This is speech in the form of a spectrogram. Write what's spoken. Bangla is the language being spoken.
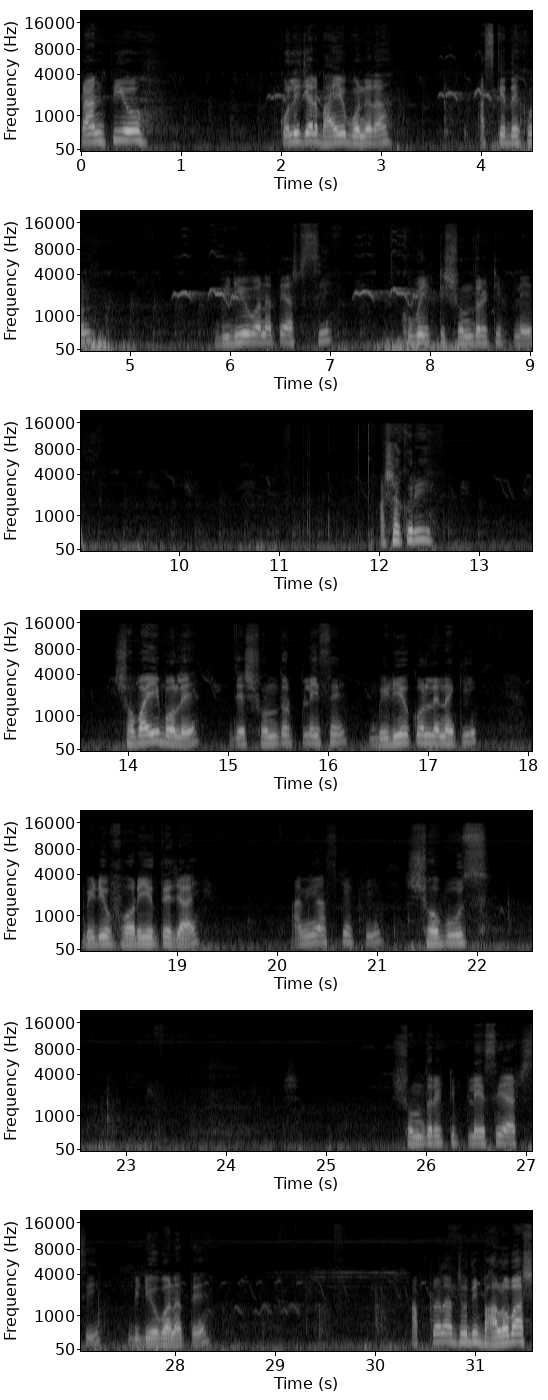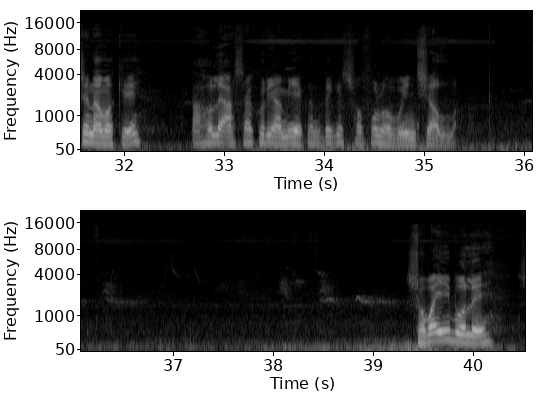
প্রাণপ্রিয় কলিজার ভাই বোনেরা, আজকে দেখুন ভিডিও বানাতে আসছি। খুবই একটি সুন্দর একটি প্লেস আশা করি সবাই বলে যে সুন্দর প্লেসে ভিডিও করলে নাকি ভিডিও ফর ইউতে যায়। আমি আজকে একটি সবুজ, সুন্দর একটি প্লেসে আসছি ভিডিও বানাতে। আপনারা যদি ভালোবাসেন আমাকে, তাহলে আশা করি আমি এখান থেকে সফল হব ইনশাল্লাহ সবাই বলে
